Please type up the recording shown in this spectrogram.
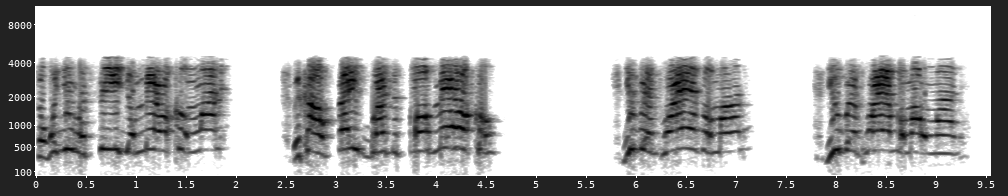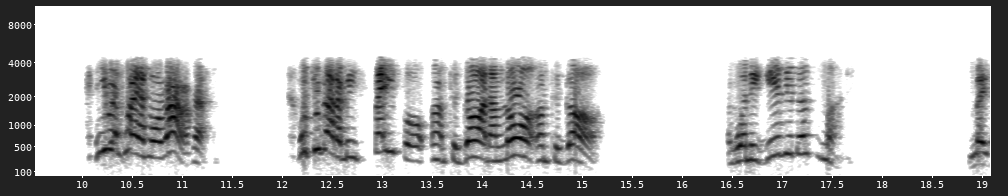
So when you receive your miracle money, because faith brings forth miracles. You've been praying for money. You've been praying for more money. You've been praying for a lot of time. But you got to be faithful unto God and loyal unto God. When He gives you this money, make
